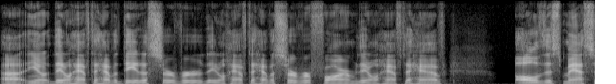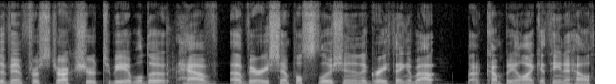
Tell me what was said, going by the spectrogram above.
uh, you know they don't have to have a data server. They don't have to have a server farm. They don't have to have all of this massive infrastructure to be able to have a very simple solution. And the great thing about a company like Athena Health,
